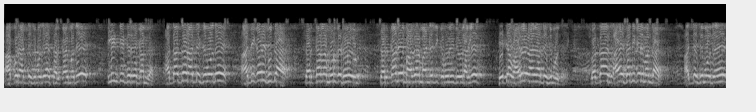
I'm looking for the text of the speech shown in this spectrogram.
आपण अध्यक्ष महोदय या सरकारमध्ये क्लीन चिट देण्याचं काम झालं. आता तर अध्यक्ष महोदय अधिकारी सुद्धा सरकारला मूर्ख ठरवून सरकारने बाजार मांडण्याची कबुली देऊ लागले हे त्या व्हायरल राहिले अध्यक्ष महोदय स्वतः आय एस अधिकारी म्हणतात अध्यक्ष महोदय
